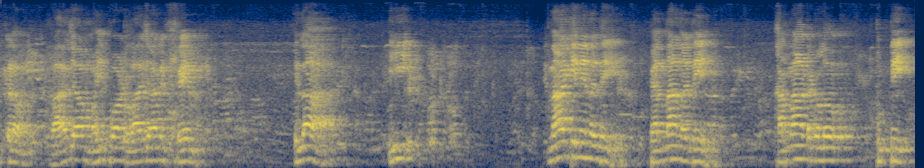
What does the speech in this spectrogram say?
ఇక్కడ రాజా మైపాడు రాజా అని ఫేమ్. ఇలా ఈ పినాకిని నది పెన్నా నది కర్ణాటకలో పుట్టి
